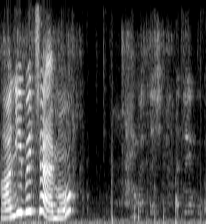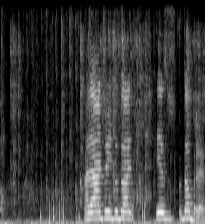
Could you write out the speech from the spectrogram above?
A niby czemu? Ale Andrzej Duda jest dobry.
